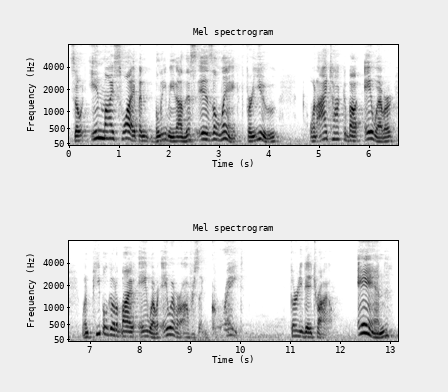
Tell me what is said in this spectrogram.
So in my swipe, and believe me, now this is a link for you. When I talk about Aweber, when people go to buy Aweber, Aweber offers a great 30-day trial. And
